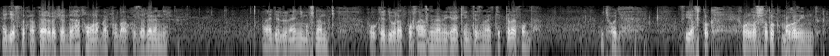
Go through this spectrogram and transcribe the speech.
egyeztetni a terveket, de hát holnap megpróbálok hozzá bemenni. Egyelőre ennyi, most nem fogok egy órát pofázni, mert még el kell intéznem egy-két telefont. Úgyhogy sziasztok, olvassatok magazint!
